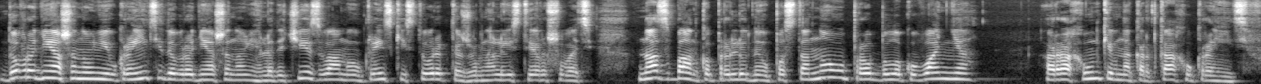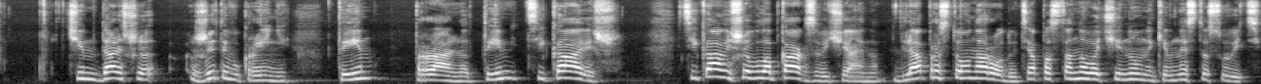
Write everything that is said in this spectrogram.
Доброго дня, шановні українці, доброго дня, шановні глядачі. З вами український історик та журналіст Ярошовець. Нацбанк оприлюднив постанову про блокування рахунків на картках українців. Чим далі жити в Україні, тим правильно, тим цікавіше. Цікавіше в лапках, звичайно. Для простого народу ця постанова чиновників не стосується.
